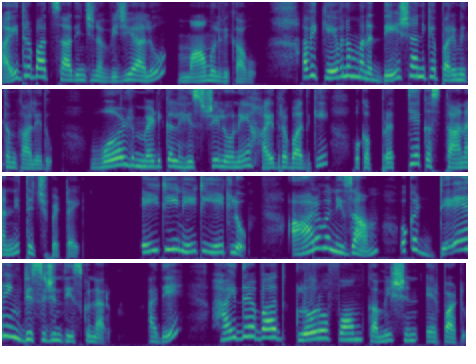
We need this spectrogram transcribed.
హైదరాబాద్ సాధించిన విజయాలు మామూలువి కావు. అవి కేవలం మన దేశానికే పరిమితం కాలేదు. వరల్డ్ మెడికల్ హిస్టరీలోనే హైదరాబాద్కి ఒక ప్రత్యేక స్థానాన్ని తెచ్చిపెట్టాయి. ఎయిటీన్ ఎయిటీ ఎయిట్లో ఆరవ నిజాం ఒక డేరింగ్ డిసిజన్ తీసుకున్నారు. అదే హైదరాబాద్ క్లోరోఫామ్ కమిషన్ ఏర్పాటు.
